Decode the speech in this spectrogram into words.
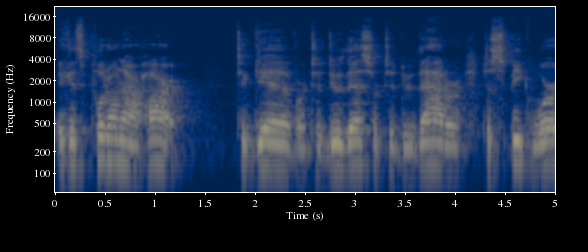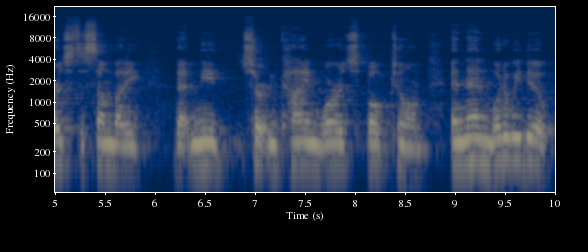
It gets put on our heart to give or to do this or to do that or to speak words to somebody that need certain kind words spoke to them. And then what do we do?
